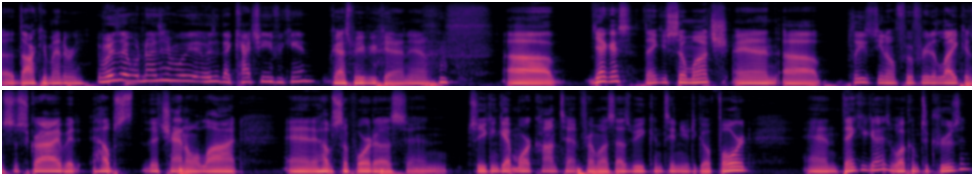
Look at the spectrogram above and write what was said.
a, a documentary. What is it? What is it? movie? Was it that Catch Me If You Can? Catch me if you can. Yeah. uh, yeah, guys, thank you so much, and uh, please, you know, feel free to like and subscribe. It helps the channel a lot, and it helps support us, and so you can get more content from us as we continue to go forward. And thank you guys. Welcome to cruising,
